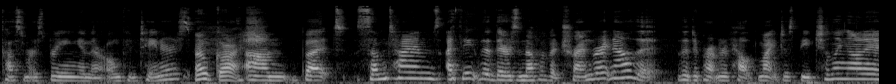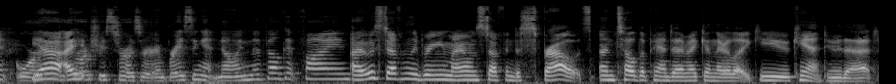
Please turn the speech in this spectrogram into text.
customers bringing in their own containers. Oh gosh. Um, but sometimes I think that there's enough of a trend right now that the Department of Health might just be chilling on it, or Yeah, I- grocery stores are embracing it, knowing that they'll get fined. I was definitely bringing my own stuff into Sprouts until the pandemic, and they're like, you can't do that.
